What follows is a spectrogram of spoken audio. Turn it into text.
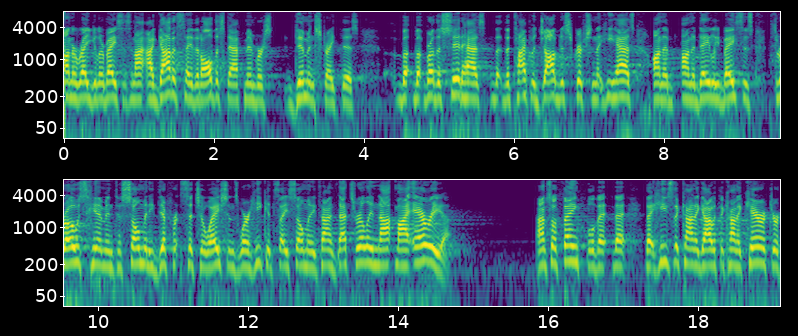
on a regular basis. And I, I got to say that all the staff members demonstrate this. But, but Brother Sid has the, the, type of job description that he has on a, on a daily basis throws him into so many different situations where he could say so many times, That's really not my area. I'm so thankful that, that, that he's the kind of guy with the kind of character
